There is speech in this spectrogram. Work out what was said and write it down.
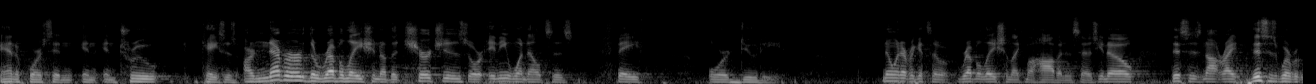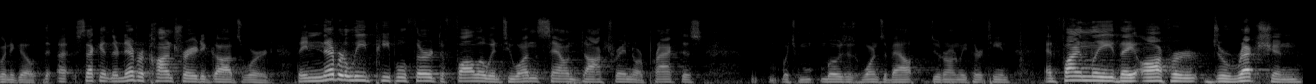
and of course in, in, in true cases, are never the revelation of the church's or anyone else's faith or duty. No one ever gets a revelation like Muhammad and says, you know, this is not right. This is where we're going to go. Uh, second, they're never contrary to God's word. They never lead people, third, to follow into unsound doctrine or practice, which Moses warns about, Deuteronomy 13. And finally, they offer direction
